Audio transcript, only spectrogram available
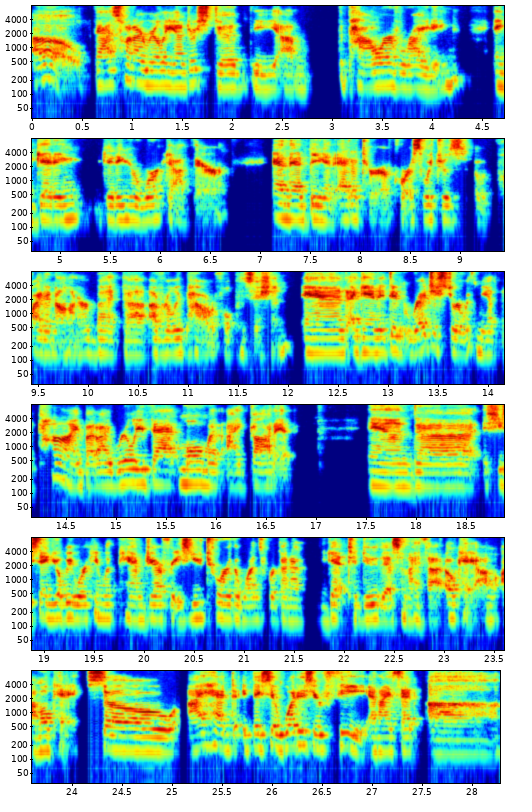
Oh, that's when I really understood the, um, the power of writing and getting getting your work out there and then being an editor, of course, which was uh, quite an honor, but uh, a really powerful position. And again, it didn't register with me at the time, but I really, that moment, I got it. And uh, she said, You'll be working with Pam Jeffries. You two are the ones we're going to get to do this. And I thought, Okay, I'm, I'm okay. So I had, to, they said, What is your fee? And I said, uh,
